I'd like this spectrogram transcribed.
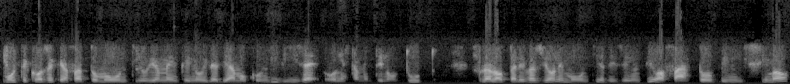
Molte cose che ha fatto Monti ovviamente noi le abbiamo condivise, onestamente non tutto. Sulla lotta all'evasione Monti ad esempio ha fatto benissimo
